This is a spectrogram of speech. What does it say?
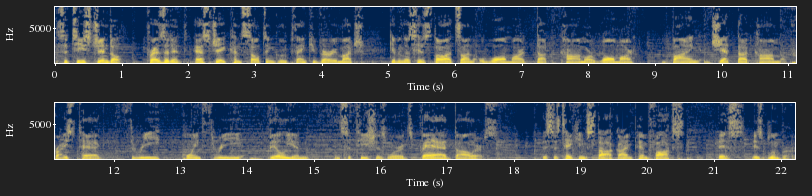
Satish Jindel, President, SJ Consulting Group. Thank you very much. Giving us his thoughts on Walmart.com or Walmart buying Jet.com price tag 3.3 billion in Satish's words, bad dollars. This is Taking Stock. I'm Pimm Fox. This is Bloomberg.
